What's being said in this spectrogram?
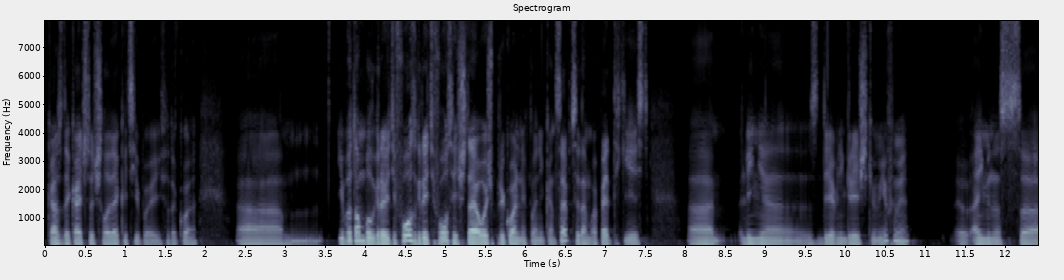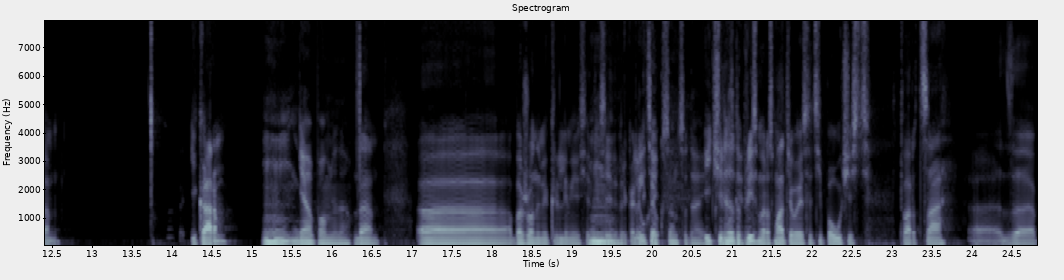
каждое качество человека, типа, и все такое. И потом был Gravity Falls. Gravity Falls, я считаю, очень прикольный в плане концепции. Там, опять-таки, есть э, линия с древнегреческими мифами, а именно с э, Икаром, Мгм, Я помню, да. да, э, обожженными крыльями и все приколюхой. Летел к солнцу, да. И через эту призму рассматривается типа участь творца э, за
